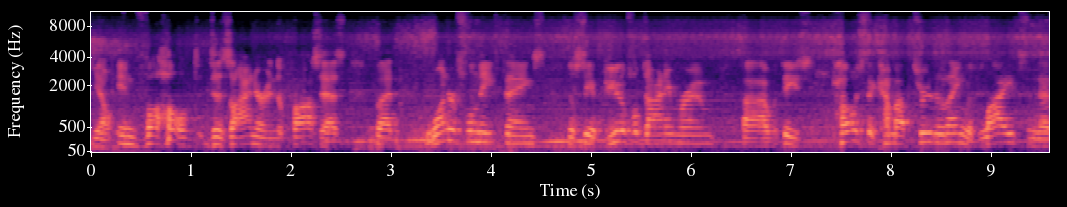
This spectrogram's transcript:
you know, involved designer in the process, but wonderful, neat things. You'll see a beautiful dining room uh, with these posts that come up through the thing with lights and the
